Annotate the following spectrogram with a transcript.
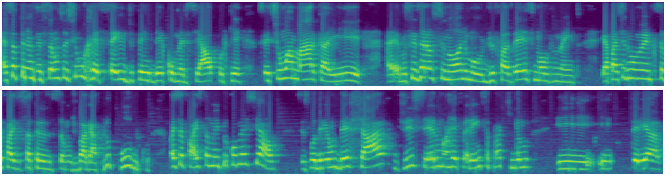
essa transição, vocês tinham um receio de perder comercial, porque vocês tinham uma marca aí, é, vocês eram sinônimo de fazer esse movimento. E a partir do momento que você faz essa transição devagar para o público, mas você faz também para o comercial. Vocês poderiam deixar de ser uma referência para aquilo e, e teria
